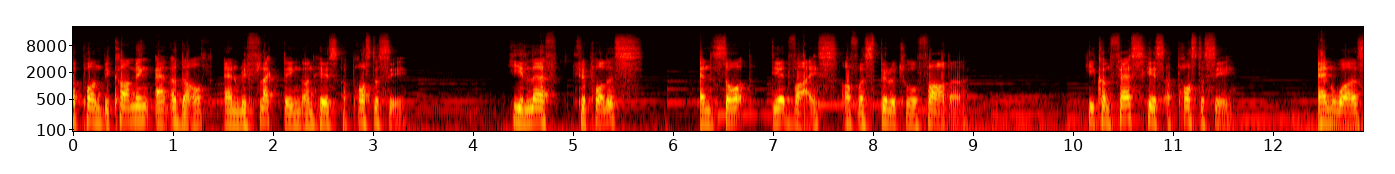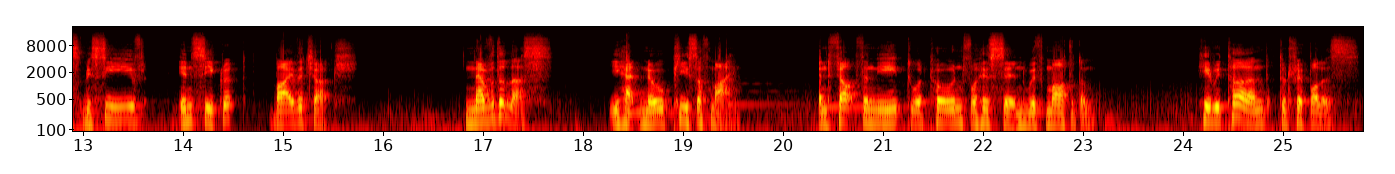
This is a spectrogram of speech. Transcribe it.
upon becoming an adult and reflecting on his apostasy, he left Tripolis and sought the advice of a spiritual father. He confessed his apostasy and was received in secret by the church. Nevertheless, he had no peace of mind and felt the need to atone for his sin with martyrdom. He returned to Tripolis,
